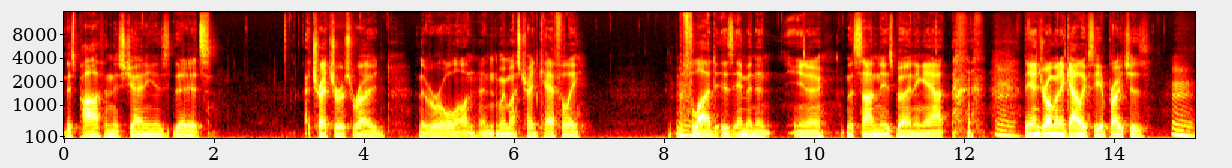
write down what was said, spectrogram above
this path and this journey is that it's a treacherous road that we're all on, and we must tread carefully. The Mm. flood is imminent, you know. The sun is burning out. Mm. the Andromeda galaxy approaches. Mm.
